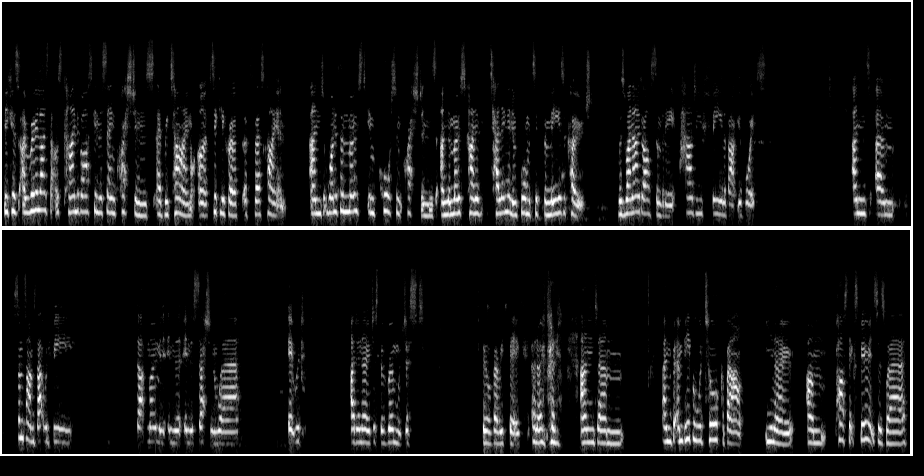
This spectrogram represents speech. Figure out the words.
because I realized that I was kind of asking the same questions every time, uh, particularly for a, a, first client. And one of the most important questions and the most kind of telling and informative for me as a coach was when I'd ask somebody, How do you feel about your voice? And um, sometimes that would be that moment in the in the session where it would I don't know, just the room would just feel very big and open and um and and people would talk about you know um, past experiences where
